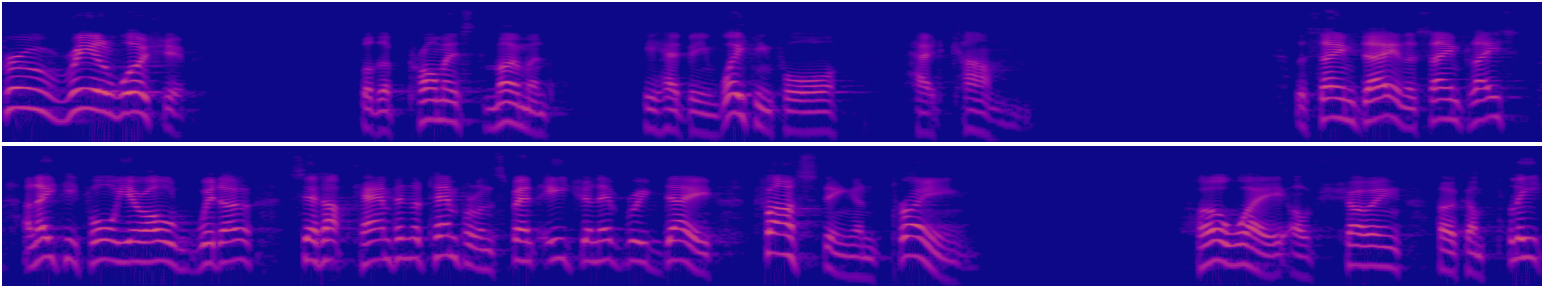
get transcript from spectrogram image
true, real worship. For the promised moment he had been waiting for had come. The same day, in the same place, an 84 year old widow set up camp in the temple and spent each and every day fasting and praying. Her way of showing her complete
